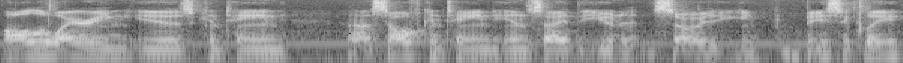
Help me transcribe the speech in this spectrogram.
All the wiring is contained, uh, self-contained inside the unit. So you can basically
